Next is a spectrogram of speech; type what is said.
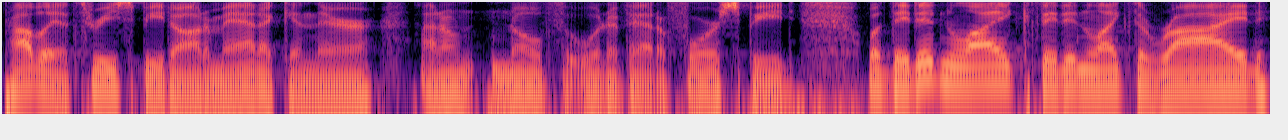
probably a three speed automatic in there. I don't know if it would have had a four speed. What they didn't like, they didn't like the ride.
